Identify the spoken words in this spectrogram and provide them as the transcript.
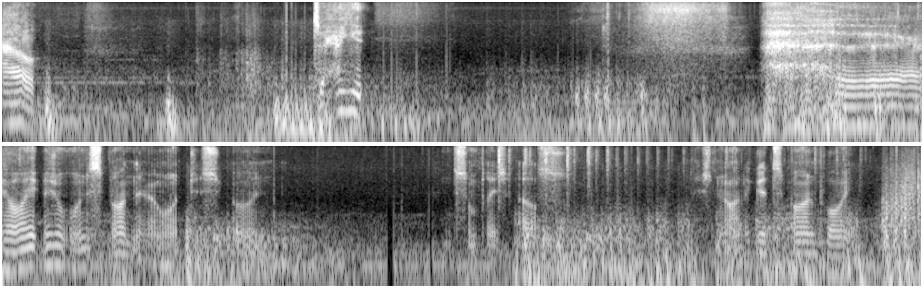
now to hang it. I don't want to spawn there, I want to spawn someplace else. It's not a good spawn point.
